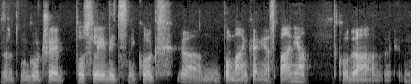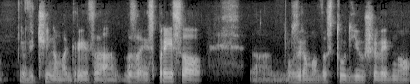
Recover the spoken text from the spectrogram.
zaradi mogoče posledic nekoliko um, pomankanja spanja. Tako da večinoma gre za, za espreso, um, oziroma v studiu še vedno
